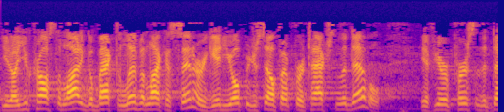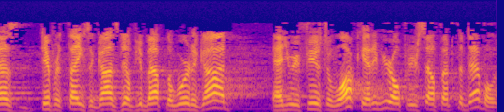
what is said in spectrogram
You know, you cross the line and go back to living like a sinner again, you open yourself up for attacks from the devil. If you're a person that does different things that God's dealt you about the Word of God, and you refuse to walk in Him, you're opening yourself up to the devil.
